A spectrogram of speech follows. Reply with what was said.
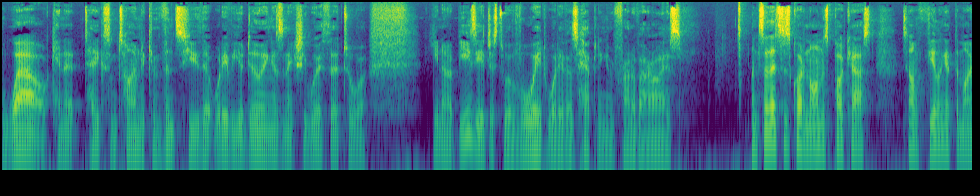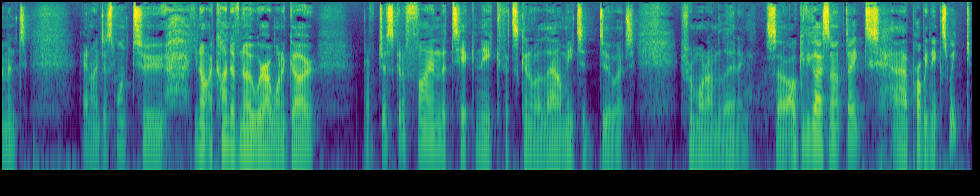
wow can it take some time to convince you that whatever you're doing isn't actually worth it or you know it'd be easier just to avoid whatever's happening in front of our eyes and so this is quite an honest podcast it's how i'm feeling at the moment and i just want to you know i kind of know where i want to go but I've just got to find the technique that's going to allow me to do it from what I'm learning. So I'll give you guys an update uh, probably next week,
